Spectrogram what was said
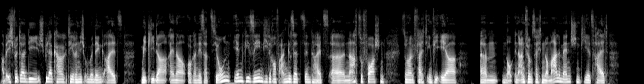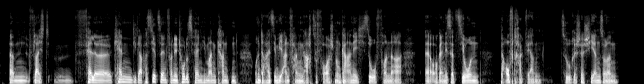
Aber ich würde da die Spielercharaktere nicht unbedingt als Mitglieder einer Organisation irgendwie sehen, die darauf angesetzt sind, jetzt äh, nachzuforschen, sondern vielleicht irgendwie eher ähm, in Anführungszeichen normale Menschen, die jetzt halt ähm, vielleicht ähm, Fälle kennen, die da passiert sind, von den Todesfällen jemanden kannten und da jetzt irgendwie anfangen nachzuforschen und gar nicht so von einer äh, Organisation beauftragt werden zu recherchieren, sondern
